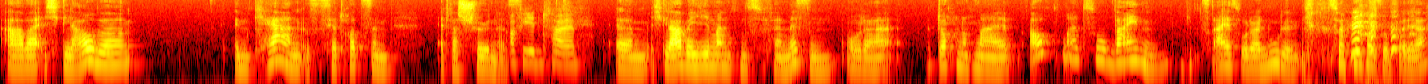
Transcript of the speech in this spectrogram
Aber ich glaube, im Kern ist es ja trotzdem etwas Schönes. Auf jeden Fall. Ähm, ich glaube, jemanden zu vermissen oder doch noch mal auch mal zu weinen. Gibt es Reis oder Nudeln zur Hühnersuppe, ja?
